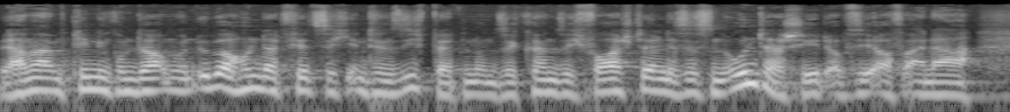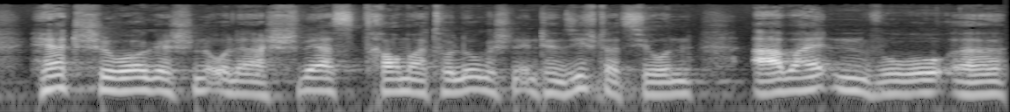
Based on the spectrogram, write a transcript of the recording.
Wir haben im Klinikum Dortmund über 140 Intensivbetten und Sie können sich vorstellen, es ist ein Unterschied, ob Sie auf einer herzchirurgischen oder schwerst traumatologischen Intensivstation arbeiten, wo äh,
